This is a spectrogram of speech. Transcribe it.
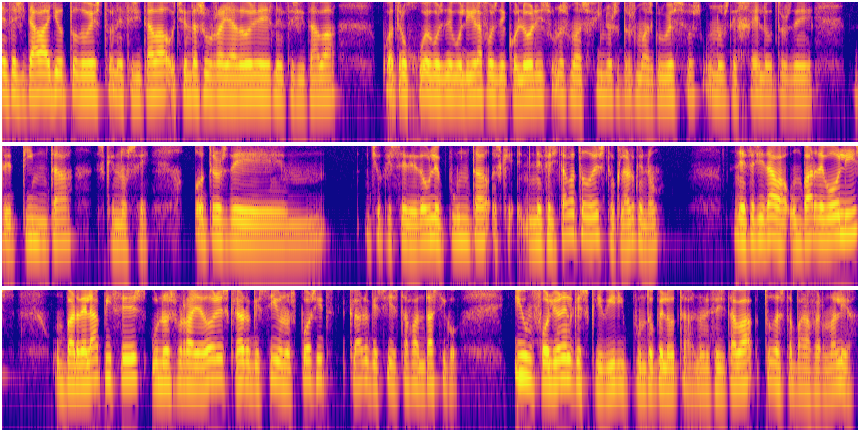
necesitaba yo todo esto, necesitaba 80 subrayadores, necesitaba cuatro juegos de bolígrafos de colores, unos más finos, otros más gruesos, unos de gel, otros de, tinta, es que no sé, otros de, mm, yo qué sé, de doble punta, es que necesitaba todo esto, claro que no. Necesitaba un par de bolis, un par de lápices, unos subrayadores, claro que sí, unos posits, claro que sí, está fantástico. Y un folio en el que escribir y punto pelota. No necesitaba toda esta parafernalia.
